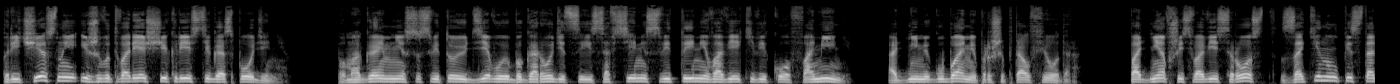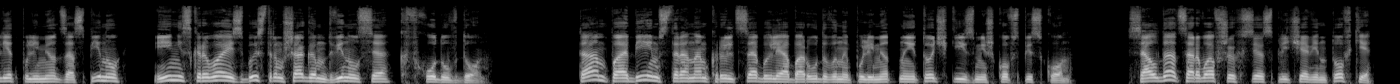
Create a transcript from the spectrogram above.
«Причестный и животворящий кресте Господень, помогай мне со святою Девою Богородицей и со всеми святыми во веки веков. Аминь», — одними губами прошептал Федор. Поднявшись во весь рост, закинул пистолет-пулемет за спину и, не скрываясь, быстрым шагом двинулся к входу в дом. Там по обеим сторонам крыльца были оборудованы пулеметные точки из мешков с песком. Солдат, сорвавшихся с плеча винтовки,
